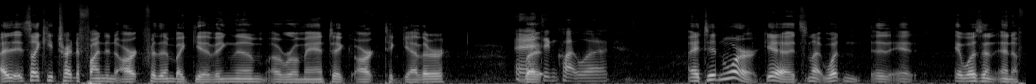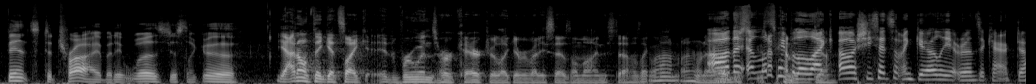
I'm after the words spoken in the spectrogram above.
it's like he tried to find an arc for them by giving them a romantic arc together. and but- it didn't quite work. It didn't work. Yeah, it's not wasn't it. it it wasn't an offense to try, but it was just like, ugh. Yeah, I don't think it's like it ruins her character like everybody says online and stuff. I was like, well, I don't know. Oh, It they, just- a lot of people kind are like, yeah. oh, she said something girly, it ruins her character.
